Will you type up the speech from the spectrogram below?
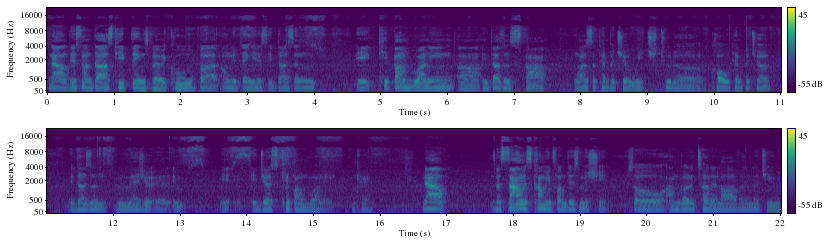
Now this one does keep things very cool, but only thing is it doesn't it keep on running. Uh, it doesn't stop once the temperature reach to the cold temperature. It doesn't measure it. It, it, it just keep on running okay. Now the sound is coming from this machine. So I'm gonna turn it off and let you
